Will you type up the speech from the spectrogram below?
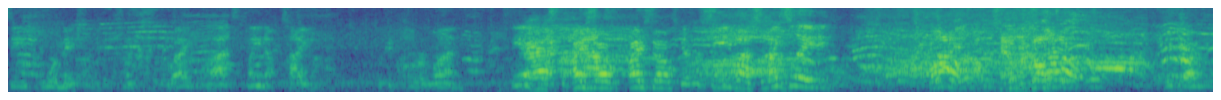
Same formation, to the right. Lots playing up tight. Looking for a run. And Pass, back to pass. ISO, ISO. Good receive, isolated. Got it. Got it. We got it.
